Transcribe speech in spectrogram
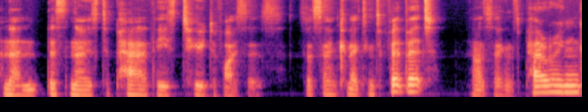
And then this knows to pair these two devices. So it's saying connecting to Fitbit. Now it's saying it's pairing.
